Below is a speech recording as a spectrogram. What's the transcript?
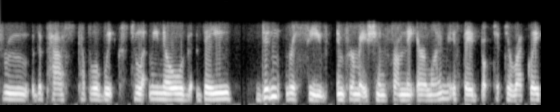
through the past couple of weeks to let me know that they didn't receive information from the airline if they'd booked it directly.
